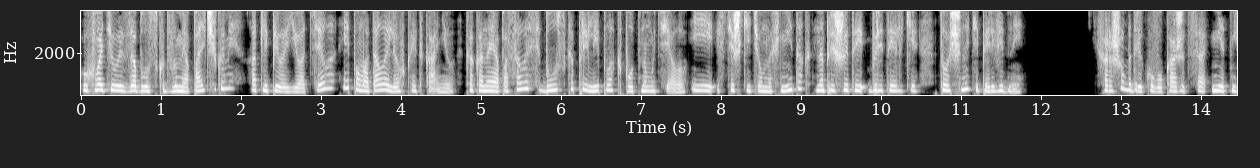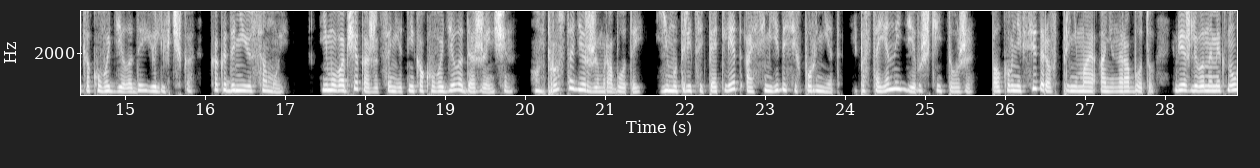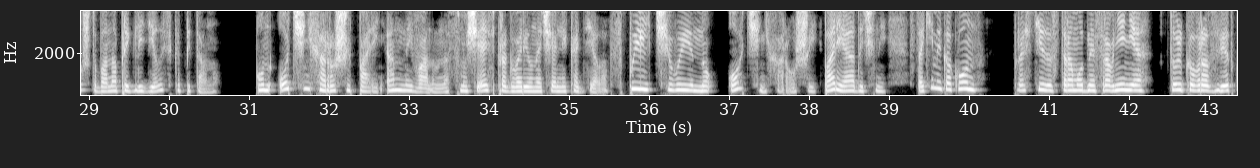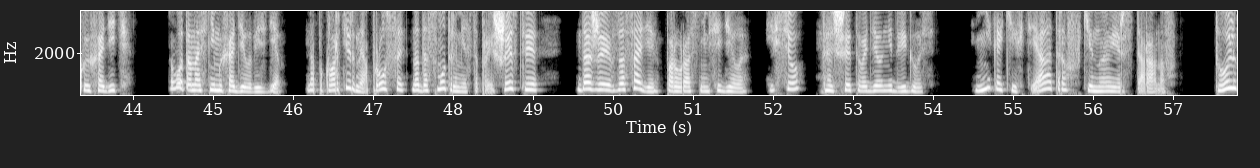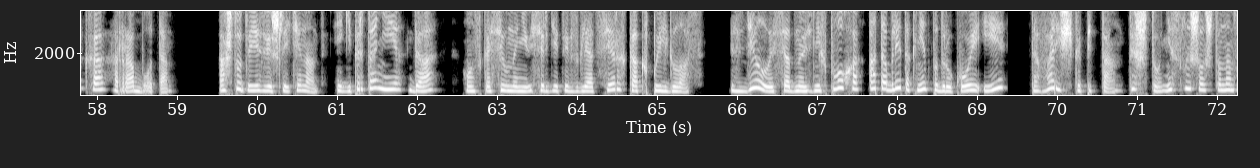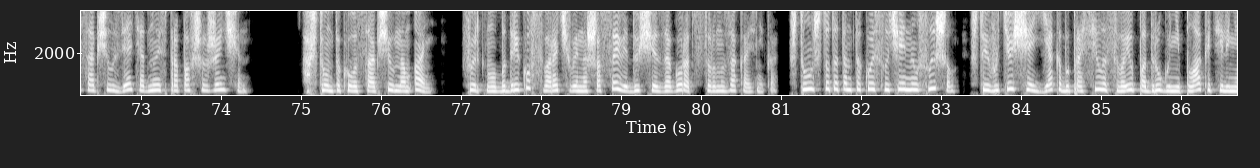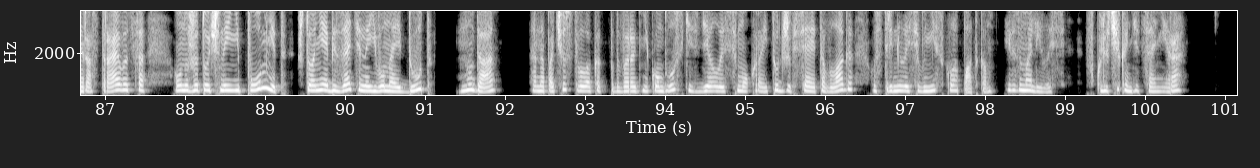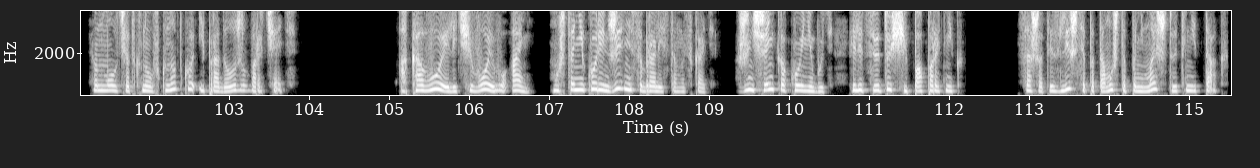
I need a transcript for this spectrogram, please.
Ухватилась за блузку двумя пальчиками, отлепила ее от тела и помотала легкой тканью. Как она и опасалась, блузка прилипла к потному телу, и стежки темных ниток на пришитой бретельке точно теперь видны. Хорошо Бодрякову, кажется, нет никакого дела до ее лифчика, как и до нее самой. Ему вообще, кажется, нет никакого дела до женщин. Он просто одержим работой. Ему 35 лет, а семьи до сих пор нет. И постоянной девушки тоже. Полковник Сидоров, принимая Аню на работу, вежливо намекнул, чтобы она пригляделась к капитану. «Он очень хороший парень, Анна Ивановна», смущаясь, проговорил начальник отдела. «Вспыльчивый, но очень хороший, порядочный. С такими, как он, прости за старомодное сравнение, только в разведку и ходить». Вот она с ним и ходила везде. На поквартирные опросы, на досмотры места происшествия. Даже в засаде пару раз с ним сидела. И все, дальше этого дела не двигалось. Никаких театров, кино и ресторанов. Только работа. «А что ты язвишь, лейтенант? И гипертония, да?» Он скосил на нее сердитый взгляд серых, как пыль глаз. Сделалось одно из них плохо, а таблеток нет под рукой и... «Товарищ капитан, ты что, не слышал, что нам сообщил зять одной из пропавших женщин?» «А что он такого сообщил нам, Ань?» Фыркнул Бодряков, сворачивая на шоссе, ведущее за город в сторону заказника. Что он что-то там такое случайно услышал? Что его теща якобы просила свою подругу не плакать или не расстраиваться? Он уже точно и не помнит, что они обязательно его найдут? Ну да. Она почувствовала, как под воротником блузки сделалась мокрой, и тут же вся эта влага устремилась вниз к лопаткам и взмолилась. «Включи кондиционера». Он молча ткнул в кнопку и продолжил ворчать. «А кого или чего его, Ань? Может, они корень жизни собрались там искать? Женьшень какой-нибудь или цветущий папоротник? Саша, ты злишься, потому что понимаешь, что это не так.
